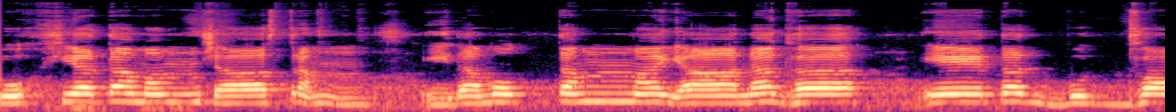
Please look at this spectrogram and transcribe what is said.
ഗുഹ്യതമം ശാസ്ത്രം ഇതമുക്തം മയാ നഘ ഏതദ്ബുദ്ധ്വാ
